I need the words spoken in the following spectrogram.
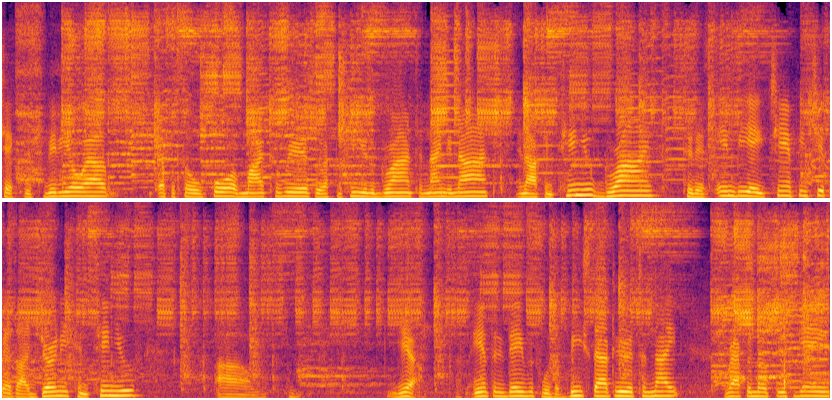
check this video out episode 4 of my career as I continue to grind to 99 and I'll continue grind to this NBA championship as our journey continues. Um, yeah, Anthony Davis was a beast out here tonight, wrapping up this game,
